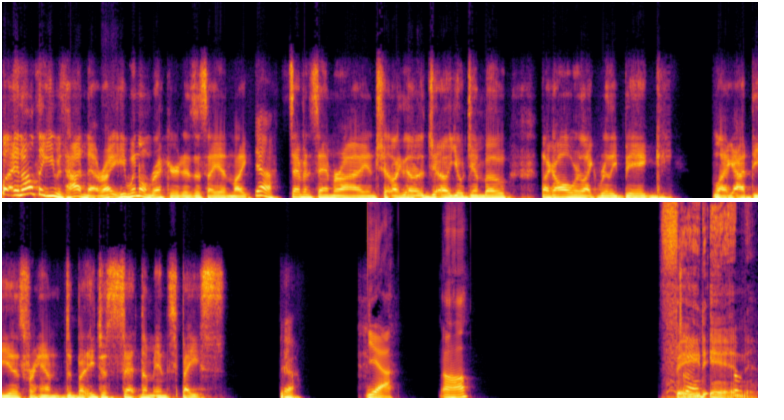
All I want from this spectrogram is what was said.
Well, and I don't think he was hiding that, right? He went on record as a saying like, yeah, Seven Samurai and shit like that. J- uh, Yojimbo, like all were like really big, like ideas for him, to, but he just set them in space. Yeah. Yeah. Uh huh. Fade in.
